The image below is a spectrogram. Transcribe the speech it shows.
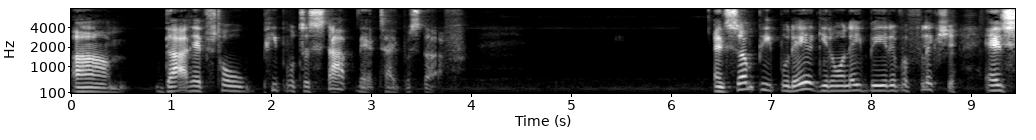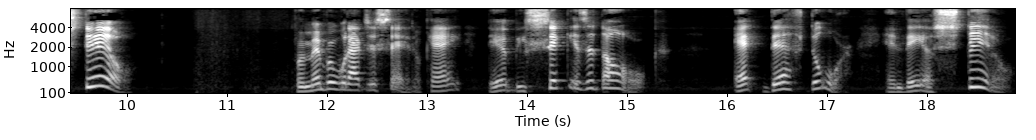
Um, God has told people to stop that type of stuff. And some people, they'll get on a bed of affliction and still, remember what I just said, okay? They'll be sick as a dog at death's door, and they are still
